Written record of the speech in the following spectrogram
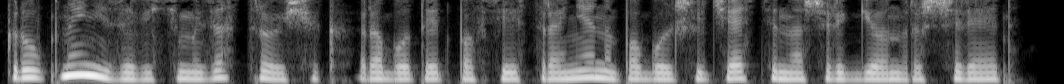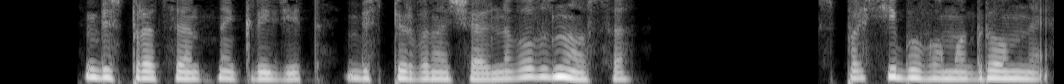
Крупный независимый застройщик, работает по всей стране, но по большей части наш регион расширяет. Беспроцентный кредит, без первоначального взноса. «Спасибо вам огромное»,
